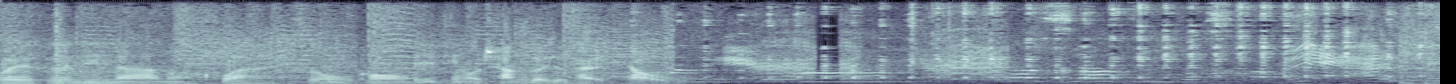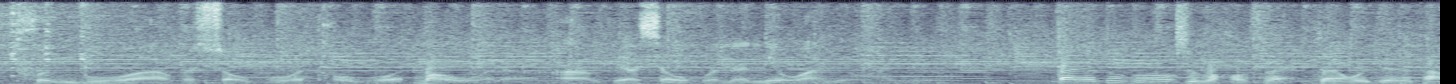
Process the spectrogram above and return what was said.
为何你那么坏？孙悟空一听我唱歌就开始跳舞。臀部啊，或手部、头部冒我的啊，比较销魂的扭啊扭啊扭。大家都说师傅好帅，但是我觉得他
